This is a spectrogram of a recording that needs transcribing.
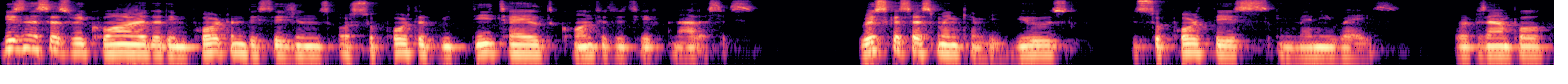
Businesses require that important decisions are supported with detailed quantitative analysis. Risk assessment can be used to support this in many ways. For example,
